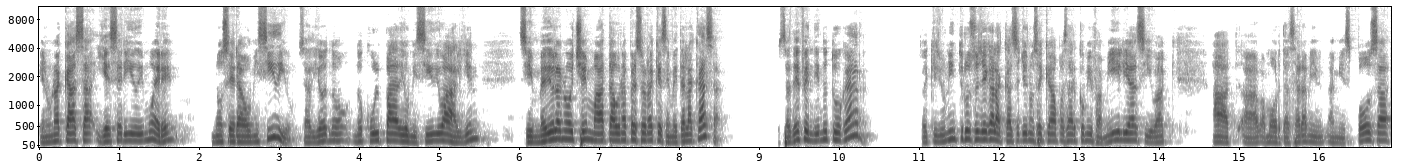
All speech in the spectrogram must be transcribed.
en una casa y es herido y muere, no será homicidio. O sea, Dios no, no culpa de homicidio a alguien si en medio de la noche mata a una persona que se mete a la casa. Estás defendiendo tu hogar sea, que si un intruso llega a la casa, yo no sé qué va a pasar con mi familia, si va a, amordazar a mi, a mi esposa.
